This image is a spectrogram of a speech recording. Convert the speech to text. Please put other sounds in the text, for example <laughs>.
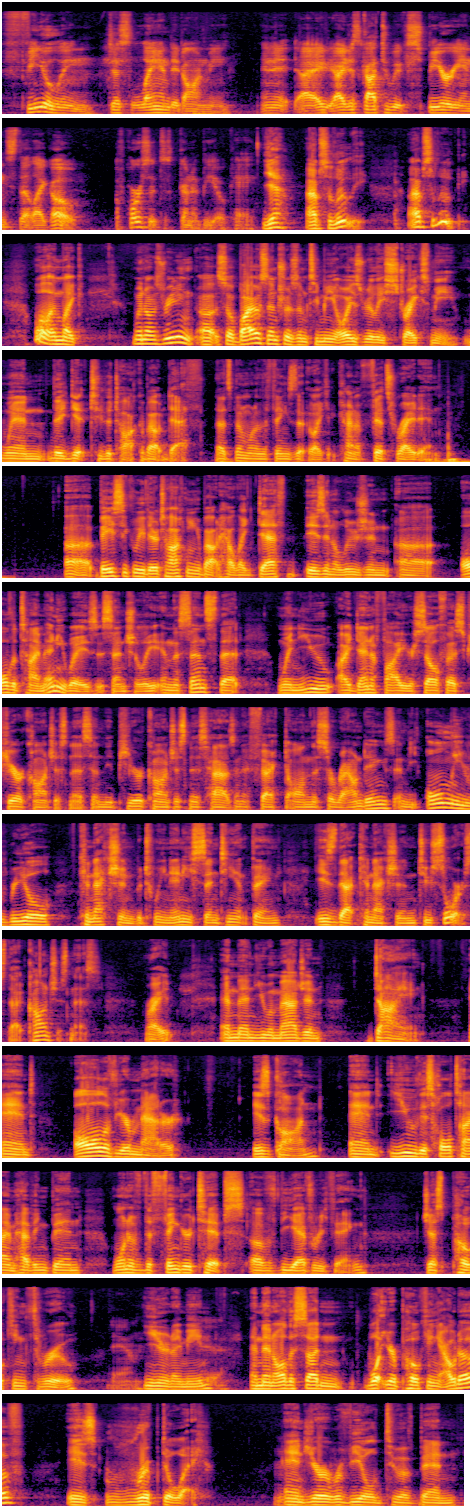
feeling just landed on me, and it I I just got to experience that like oh, of course it's gonna be okay. yeah, absolutely, absolutely. Well, and like when I was reading, uh, so biocentrism to me always really strikes me when they get to the talk about death. That's been one of the things that like it kind of fits right in. Uh, basically, they're talking about how like death is an illusion uh, all the time, anyways. Essentially, in the sense that when you identify yourself as pure consciousness, and the pure consciousness has an effect on the surroundings, and the only real connection between any sentient thing is that connection to source, that consciousness, right? And then you imagine dying, and all of your matter is gone and you this whole time having been one of the fingertips of the everything just poking through Damn. you know what i mean Yeah. And then all of a sudden what you're poking out of is ripped away and you're revealed to have been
